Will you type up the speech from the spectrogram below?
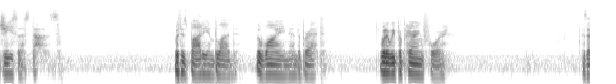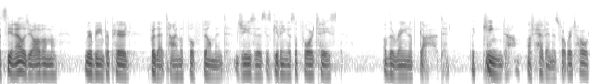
Jesus does. With his body and blood, the wine and the bread. What are we preparing for? Because that's the analogy. All of them we're being prepared for that time of fulfillment. Jesus is giving us a foretaste of the reign of God. The kingdom of heaven is what we're told.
